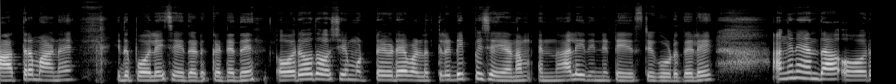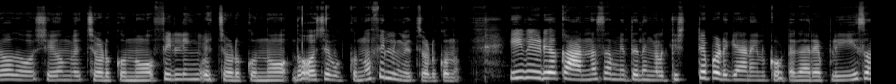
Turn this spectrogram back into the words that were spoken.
മാത്രമാണ് ഇതുപോലെ ചെയ്തെടുക്കേണ്ടത്. ഓരോ ദോശയും മുട്ടയുടെ വെള്ളത്തിൽ ഡിപ്പ് ചെയ്യണം. എന്നാലേ ഇതിന് ടേസ്റ്റ് കൂടുതൽ അങ്ങനെ എന്താ ഓരോ ദോശയും വെച്ച് കൊടുക്കുന്നു ഫില്ലിങ് വെച്ച് കൊടുക്കുന്നു ദോശ വെക്കുന്നു ഫില്ലിംഗ് വെച്ച് കൊടുക്കുന്നു ഈ വീഡിയോ കാണുന്ന സമയത്ത് നിങ്ങൾക്ക് ഇഷ്ടപ്പെടുകയാണെങ്കിൽ കൂട്ടുകാരെ പ്ലീസ്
